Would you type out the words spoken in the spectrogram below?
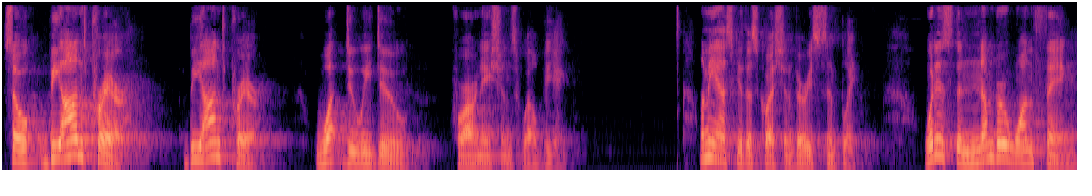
So, beyond prayer, beyond prayer, what do we do for our nation's well being? Let me ask you this question very simply What is the number one thing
